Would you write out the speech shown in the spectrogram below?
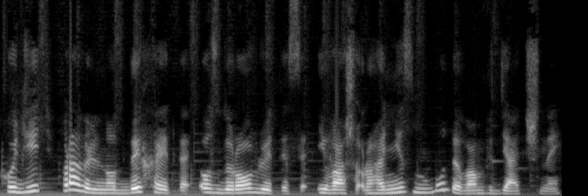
Ходіть, правильно дихайте, оздоровлюйтеся, і ваш організм буде вам вдячний.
